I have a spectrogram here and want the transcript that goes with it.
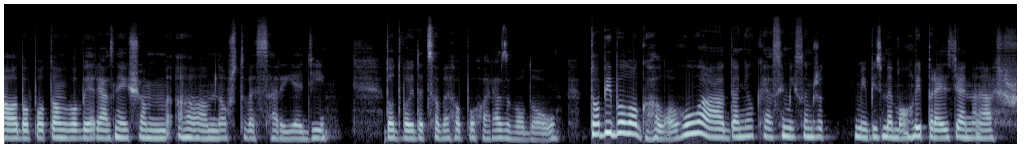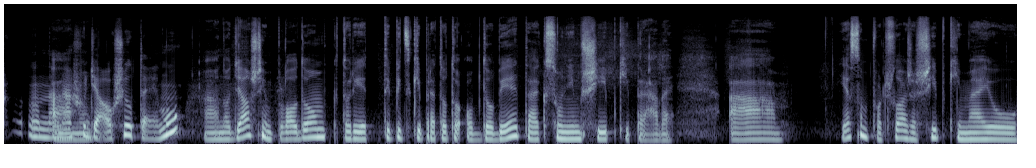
alebo potom vo výraznejšom eh, množstve sa riedi do dvojdecového pohára s vodou. To by bolo k hlohu a Danielka, ja si myslím, že my by sme mohli prejsť aj na, naš, na našu ďalšiu tému. Áno, ďalším plodom, ktorý je typický pre toto obdobie, tak sú ním šípky práve. A ja som počula, že šípky majú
